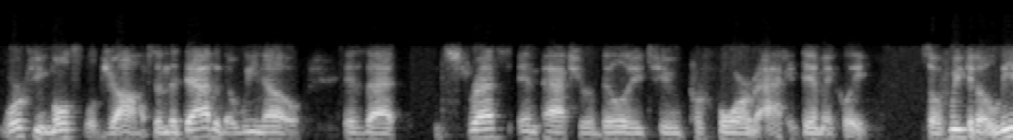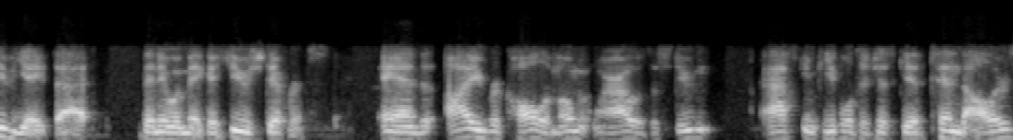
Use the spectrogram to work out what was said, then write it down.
working multiple jobs. And the data that we know is that stress impacts your ability to perform academically. So if we could alleviate that, then it would make a huge difference. And I recall a moment where I was a student asking people to just give $10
